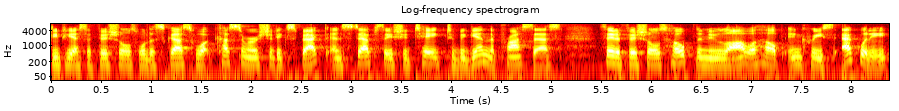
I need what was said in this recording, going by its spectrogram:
DPS officials will discuss what customers should expect and steps they should take to begin the process. State officials hope the new law will help increase equity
